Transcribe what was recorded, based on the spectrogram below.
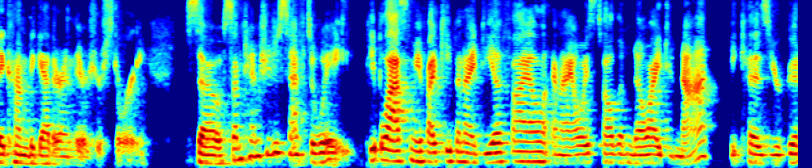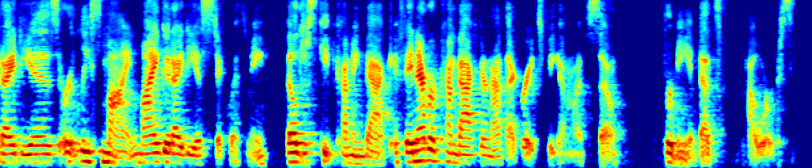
they come together and there's your story. So sometimes you just have to wait. People ask me if I keep an idea file, and I always tell them, no, I do not, because your good ideas, or at least mine, my good ideas stick with me. They'll just keep coming back. If they never come back, they're not that great to begin with. So for me, that's how it works.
